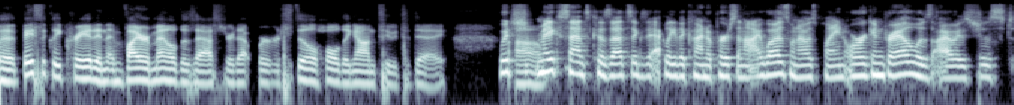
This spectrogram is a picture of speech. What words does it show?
uh, basically created an environmental disaster that we're still holding on to today. Which Um, makes sense because that's exactly the kind of person I was when I was playing Oregon Trail was I was just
